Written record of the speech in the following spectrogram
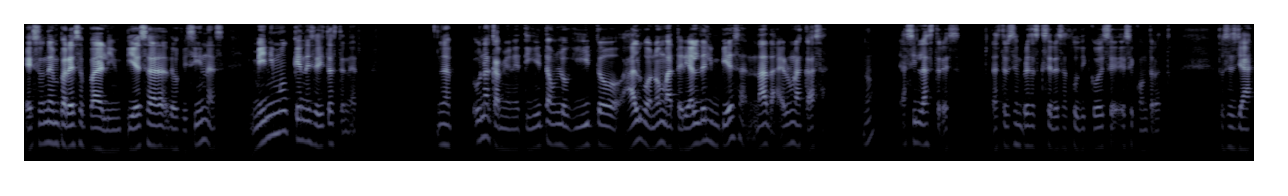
es una empresa para limpieza de oficinas, mínimo, ¿qué necesitas tener? Una una camionetita, un loguito, algo, ¿no? Material de limpieza, nada, era una casa, ¿no? Así las tres, las tres empresas que se les adjudicó ese, ese contrato. Entonces ya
